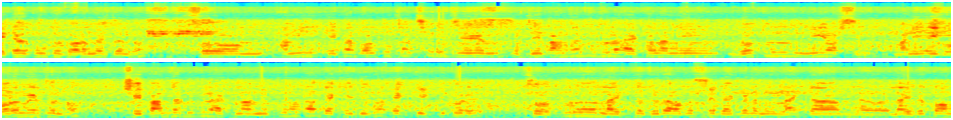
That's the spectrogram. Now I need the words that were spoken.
এটাও কিন্তু গরমের জন্য। তো আমি এটা বলতে চাচ্ছি যে যে পাঞ্জাবিগুলো এখন আমি নতুন নিয়ে আসছি মানে এই গরমের জন্য, সেই পাঞ্জাবিগুলো এখন আমি পুরোটা দেখিয়ে দিব একটি একটি করে। তো পুরো লাইভটা জুড়ে অবশ্যই দেখবেন এবং লাইভটা লাইভে কম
